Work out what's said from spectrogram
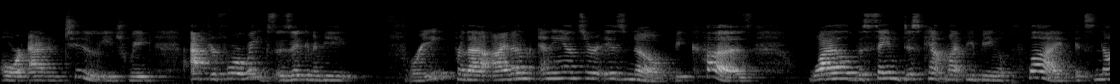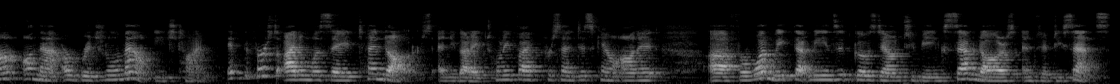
or added to each week after four weeks, is it going to be free for that item? And the answer is no, because while the same discount might be being applied, it's not on that original amount each time. If the first item was, say, $10 and you got a 25% discount on it uh, for one week, that means it goes down to being $7.50.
